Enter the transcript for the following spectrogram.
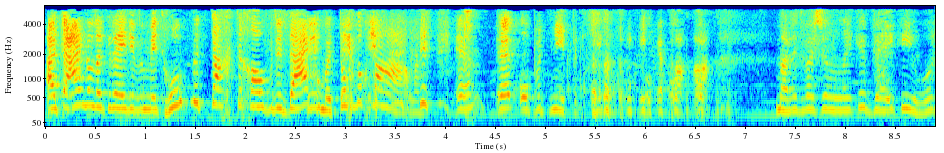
Uiteindelijk reden we met 180 over de dijk om het toch nog te halen. En, en op het nippertje. Maar het was een lekker weekje, hoor.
